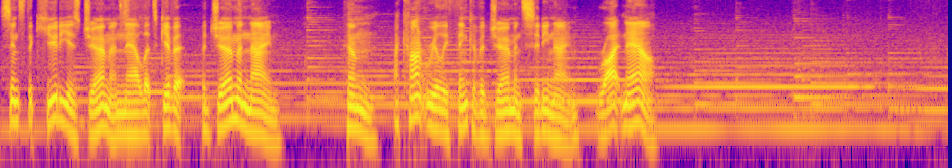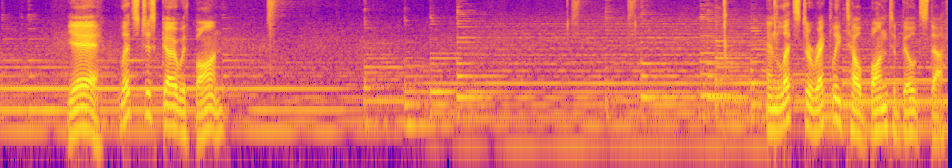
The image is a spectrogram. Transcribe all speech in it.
since the cutie is German, now let's give it a German name. Hmm, I can't really think of a German city name right now. Yeah, let's just go with Bonn. And let's directly tell Bonn to build stuff.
